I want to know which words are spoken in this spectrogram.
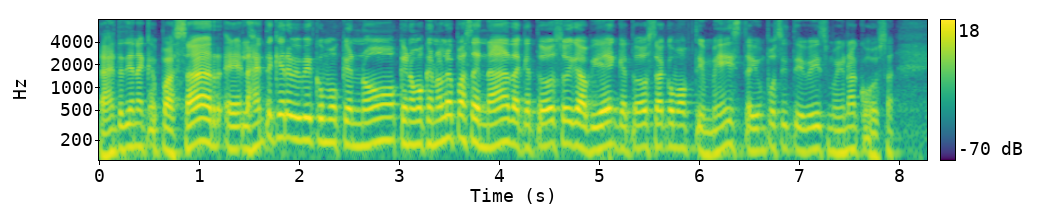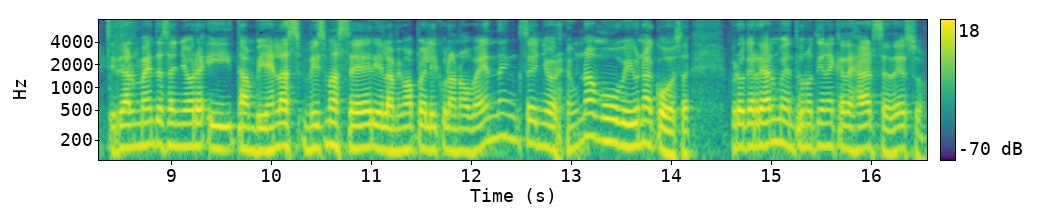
la gente tiene que pasar, eh, la gente quiere vivir como que no, que no, que no le pase nada, que todo se oiga bien, que todo sea como optimista y un positivismo y una cosa. Y realmente, señores, y también las mismas series, las mismas películas no venden, señores, una movie, una cosa, pero que realmente uno tiene que dejarse de eso.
